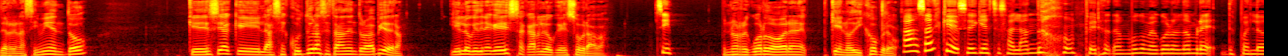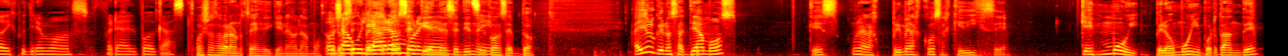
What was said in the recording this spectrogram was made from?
de Renacimiento, que decía que las esculturas estaban dentro de la piedra. Y él lo que tenía que hacer es sacarle lo que sobraba. Sí. No recuerdo ahora quién lo dijo, pero Ah, ¿sabes qué? Sé de quién estás hablando, pero tampoco me acuerdo el nombre. Después lo discutiremos fuera del podcast. o ya sabrán ustedes de quién hablamos. O Pero ya se- pero- se porque- entiende, se entiende el concepto. Hay algo que nos salteamos, que es una de las primeras cosas que dice, que es muy, pero muy importante,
